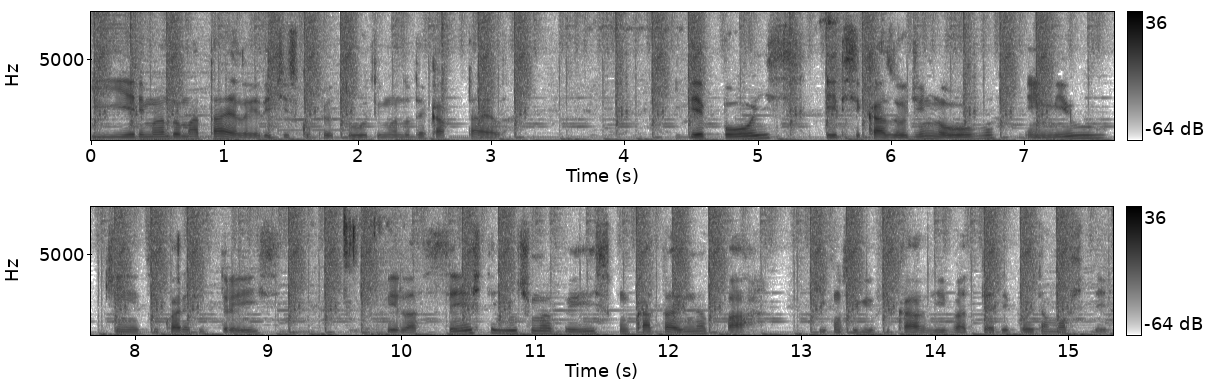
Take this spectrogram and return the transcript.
E ele mandou matar ela. Ele descobriu tudo e mandou decapitar ela. E depois ele se casou de novo em 1543 pela sexta e última vez com Catarina Parr, que conseguiu ficar viva até depois da morte dele.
